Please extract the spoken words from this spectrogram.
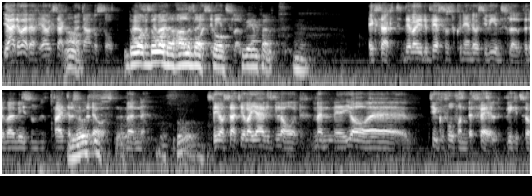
ja, det var det. Ja, exakt. Ja. Mot Anderstorp. Då, det var Dåder, oss Hallbäck och Venfeldt. Exakt. Det var ju det bästa som kunde hända oss i Vinslöv, för det var vi som fightades om det då. Just det. Men, Det så. så jag sa att jag var jävligt glad, men eh, jag eh, tycker fortfarande det är fel, vilket som.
